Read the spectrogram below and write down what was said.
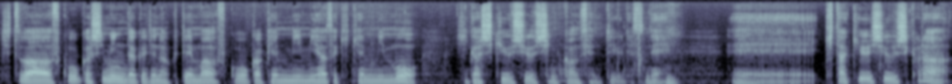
実は福岡市民だけじゃなくて、まあ、福岡県民宮崎県民も東九州新幹線というですね、うん、えー、北九州市から、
